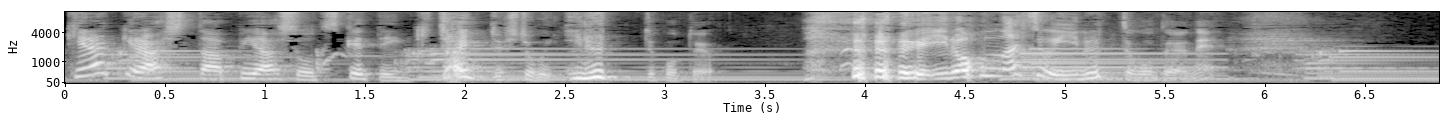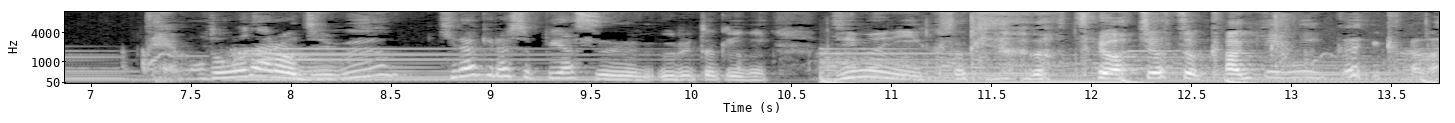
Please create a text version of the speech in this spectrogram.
キラキラしたピアスをつけていきたいっていう人がいるってことよ。いろんな人がいるってことよね。でもどうだろう？自分、キラキラしたピアス売るときに、ジムに行くときなどってはちょっと書きにくいかな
